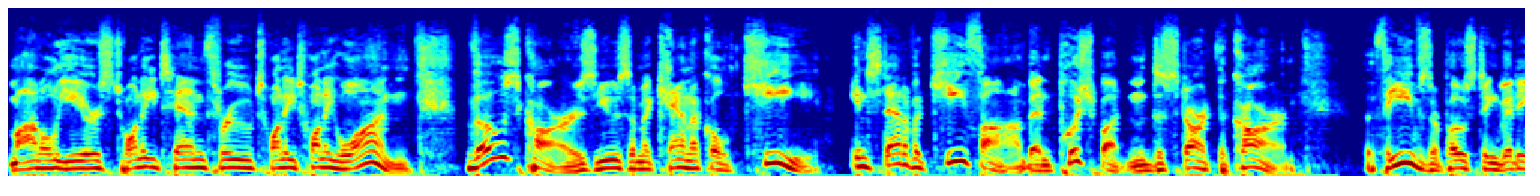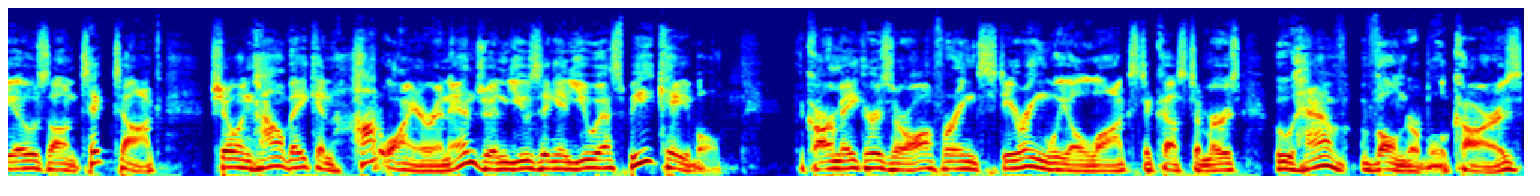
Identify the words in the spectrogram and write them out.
model years 2010 through 2021. Those cars use a mechanical key instead of a key fob and push button to start the car. The thieves are posting videos on TikTok showing how they can hotwire an engine using a USB cable. The car makers are offering steering wheel locks to customers who have vulnerable cars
